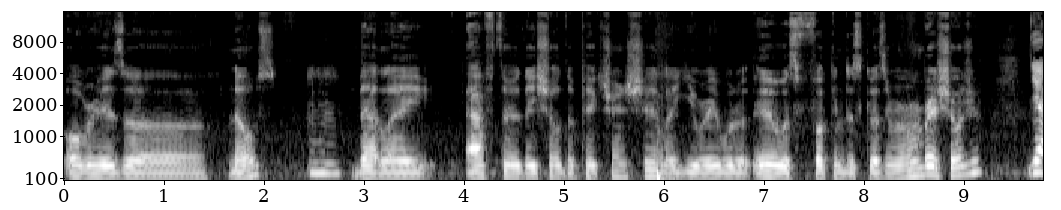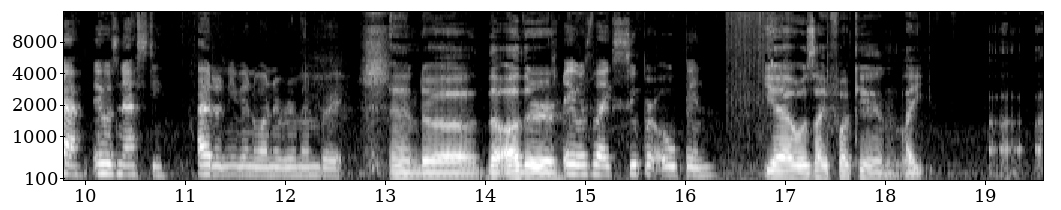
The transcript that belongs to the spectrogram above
over his uh nose Mm-hmm. that like after they showed the picture and shit like you were able to it was fucking disgusting remember i showed you Yeah, it was nasty. I don't even want to remember it. and uh the other It was like super open. Yeah, it was like fucking like uh,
